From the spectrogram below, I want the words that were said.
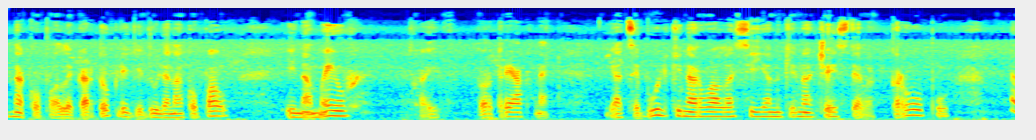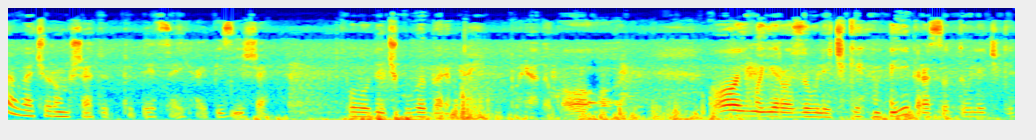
Накопали картоплі, дідуля накопав і намив, хай протряхне. Я цибульки нарвала, сіянки начистила, кропу, а вечором ще тут, туди цей, хай пізніше полуничку виберемо та й порядок. Ой, ой, мої розулечки, мої красотулечки.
